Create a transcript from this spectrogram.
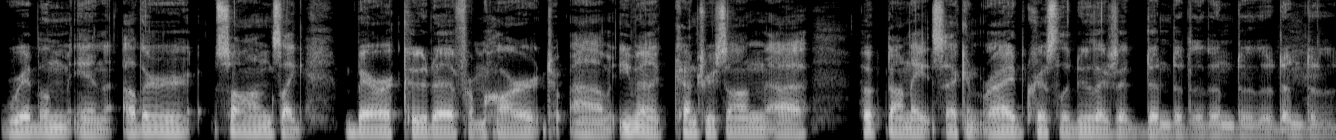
rhythm in other songs like Barracuda from Heart, um, even a country song, uh, Hooked on Eight Second Ride, Chris LeDoux. There's a dun dun dun dun dun dun dun.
